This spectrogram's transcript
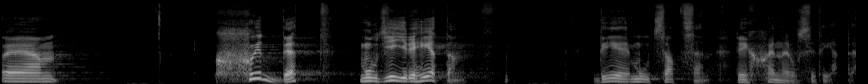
Eh, skyddet mot girigheten, det är motsatsen. Det är generositeten.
